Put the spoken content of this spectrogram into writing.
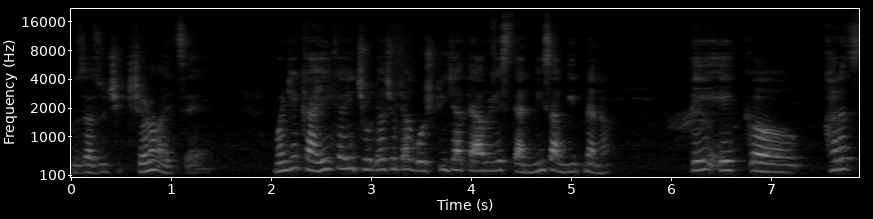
तुझं अजून शिक्षण व्हायचं आहे म्हणजे काही काही छोट्या छोट्या गोष्टी ज्या त्यावेळेस त्यांनी सांगितल्या ना ते एक खरंच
